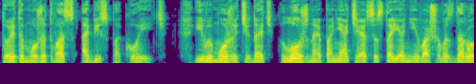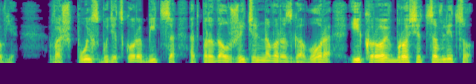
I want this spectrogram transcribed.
то это может вас обеспокоить, и вы можете дать ложное понятие о состоянии вашего здоровья, Ваш пульс будет скоро биться от продолжительного разговора, и кровь бросится в лицо.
